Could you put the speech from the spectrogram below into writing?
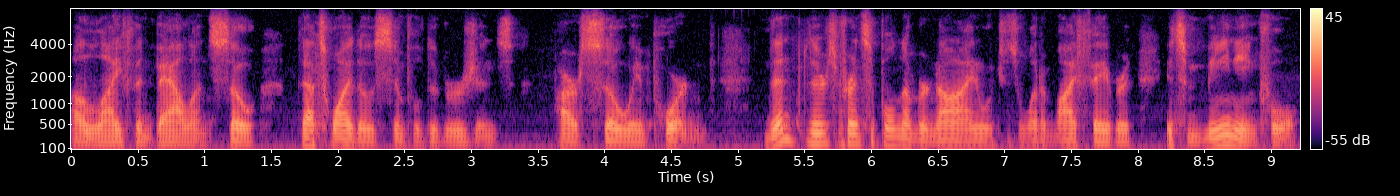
a life in balance. So that's why those simple diversions are so important. Then there's principle number nine, which is one of my favorite. It's meaningful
